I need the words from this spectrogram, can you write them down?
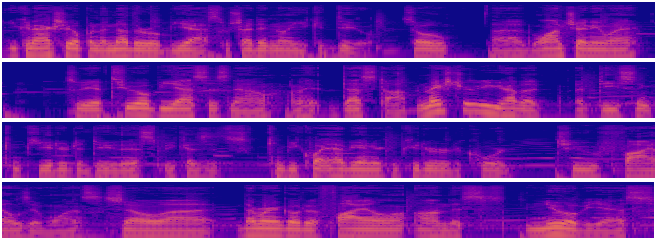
you can actually open another OBS, which I didn't know you could do. So uh, launch anyway. So we have two OBSs now. I'm gonna hit desktop. And make sure you have a, a decent computer to do this because it can be quite heavy on your computer to record two files at once. So uh, then we're gonna go to file on this new OBS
